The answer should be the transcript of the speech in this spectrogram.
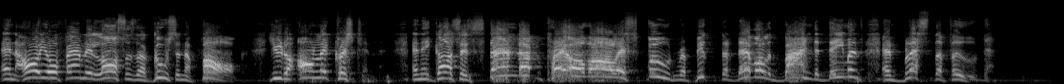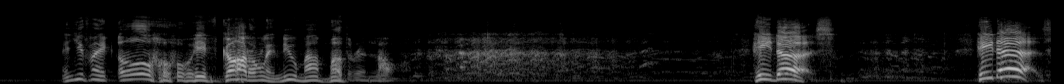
and all your family lost as a goose in the fog. You're the only Christian. And then God says, stand up and pray over all this food and rebuke the devil and bind the demons and bless the food. And you think, oh, if God only knew my mother-in-law. He does. He does.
